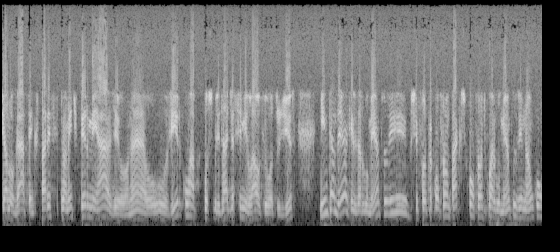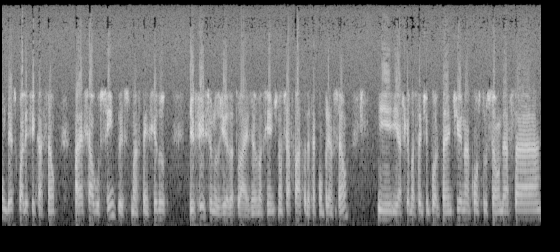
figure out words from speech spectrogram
dialogar, tem que estar efetivamente permeável, né? Ouvir com a possibilidade de assimilar o que o outro diz e entender aqueles argumentos e, se for para confrontar, que se confronte com argumentos e não com desqualificação. Parece algo simples, mas tem sido difícil nos dias atuais. Mesmo assim, a gente não se afasta dessa compreensão e, e, acho que é bastante importante na construção dessa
